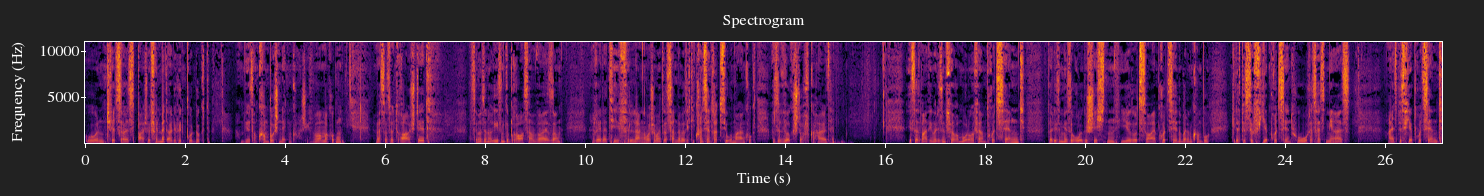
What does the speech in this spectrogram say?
Und jetzt als Beispiel für ein Metaldehyd-Produkt haben wir so ein Kombo-Schneckenkorn stehen. Wollen wir mal gucken, was da so draufsteht. Das ist immer so eine riesen Gebrauchsanweisung. Relativ lang, aber schon mal interessant, wenn man sich die Konzentration mal anguckt, also Wirkstoffgehalt ist das meinetwegen bei diesem Pheromol ungefähr ein Prozent. Bei diesen Meserol-Geschichten hier so zwei Prozent und bei dem Kombo geht es bis zu vier Prozent hoch. Das heißt, mehr als eins bis vier Prozent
